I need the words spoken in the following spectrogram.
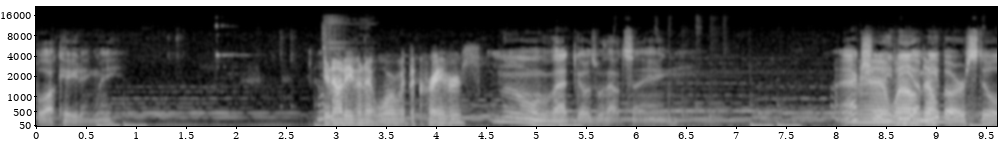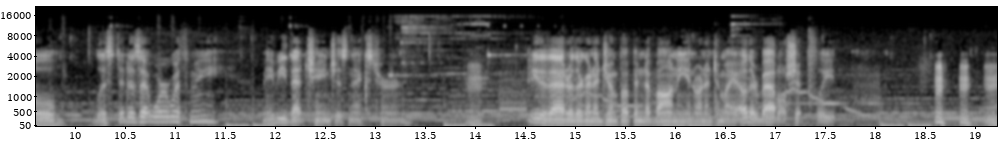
blockading me. You're not even at war with the Cravers? No, that goes without saying. Eh, Actually, well, the don't- amoeba are still listed as at war with me. Maybe that changes next turn. Hmm. Either that or they're going to jump up into Bonnie and run into my other battleship fleet.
